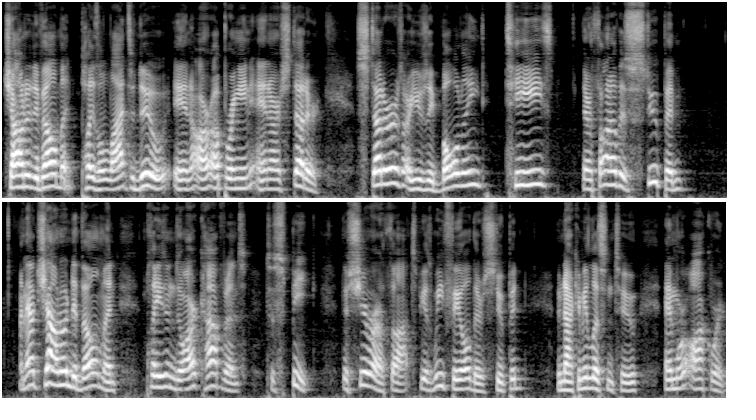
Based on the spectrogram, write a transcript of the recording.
Childhood development plays a lot to do in our upbringing and our stutter. Stutterers are usually bullied, teased, they're thought of as stupid, and that childhood development plays into our confidence to speak, to share our thoughts, because we feel they're stupid, they're not going to be listened to, and we're awkward.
